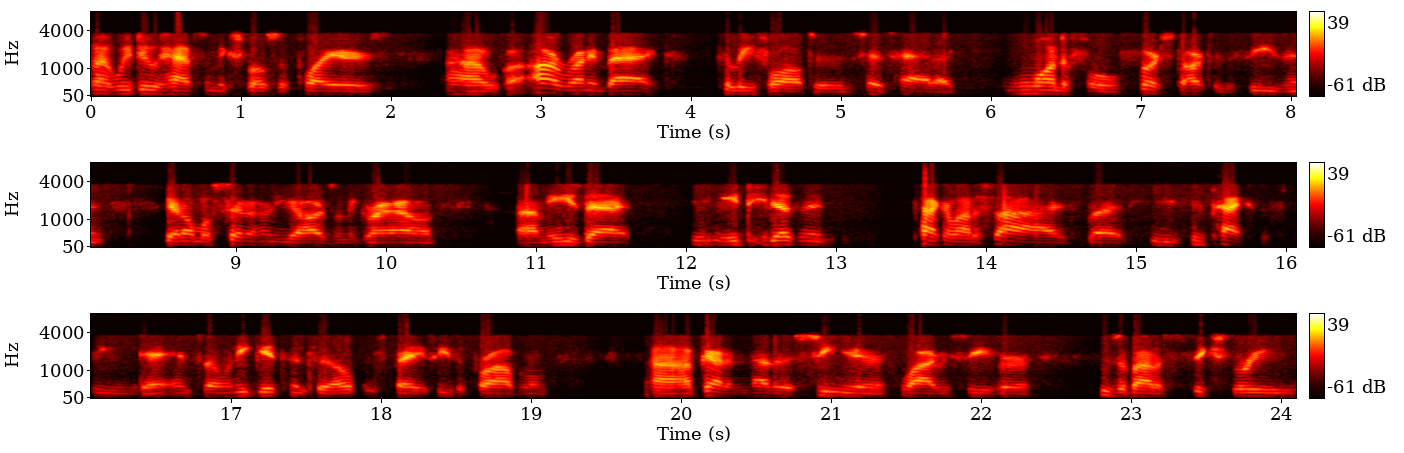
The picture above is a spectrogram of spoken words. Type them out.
but we do have some explosive players. Uh, our running back, Khalif Walters, has had a wonderful first start to the season. Had almost 700 yards on the ground. Um, he's that he, he doesn't pack a lot of size, but he, he packs the speed. And so when he gets into open space, he's a problem. Uh, I've got another senior wide receiver who's about a six three,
